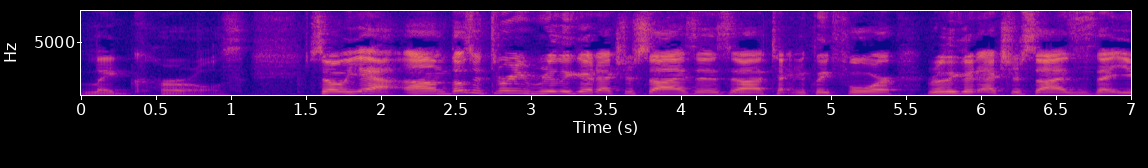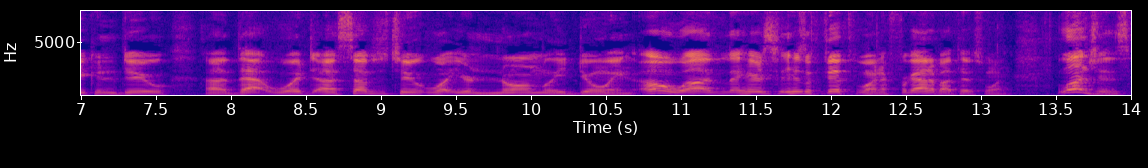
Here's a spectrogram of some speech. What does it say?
leg curls. So yeah, um, those are three really good exercises, uh, technically four really good exercises that you can do uh, that would uh, substitute what you're normally doing. Oh, uh, here's here's a fifth one. I forgot about this one. Lunges.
